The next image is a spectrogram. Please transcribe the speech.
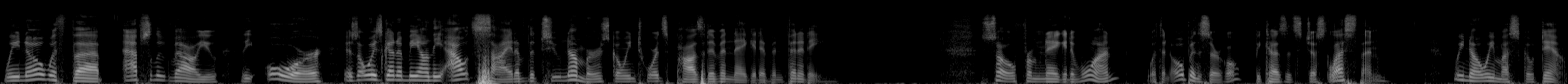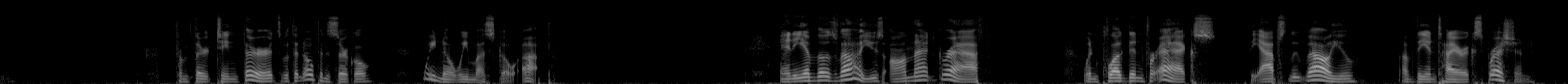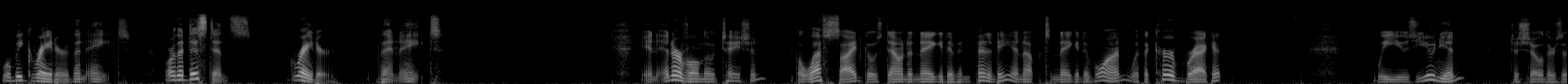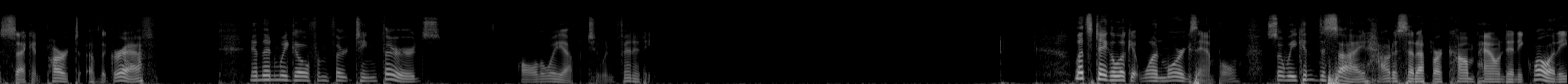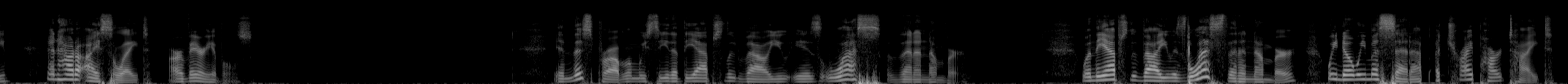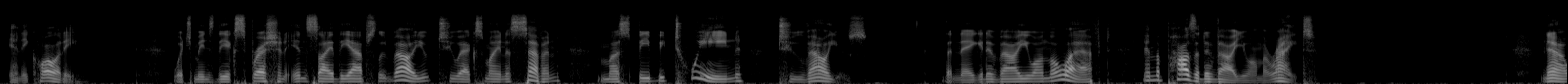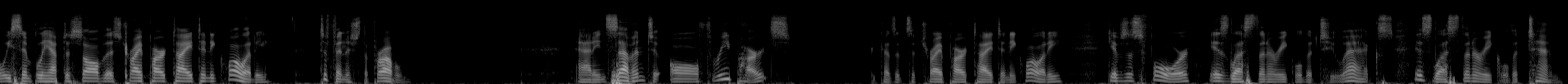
we know with the absolute value, the OR is always going to be on the outside of the two numbers going towards positive and negative infinity. So from negative 1, with an open circle, because it's just less than, we know we must go down. From 13 thirds, with an open circle, we know we must go up. Any of those values on that graph, when plugged in for x, the absolute value of the entire expression will be greater than 8, or the distance greater than 8. In interval notation, the left side goes down to negative infinity and up to negative 1 with a curved bracket. We use union to show there's a second part of the graph. And then we go from 13 thirds all the way up to infinity. Let's take a look at one more example so we can decide how to set up our compound inequality and how to isolate our variables. In this problem, we see that the absolute value is less than a number. When the absolute value is less than a number, we know we must set up a tripartite inequality, which means the expression inside the absolute value, 2x minus 7, must be between two values, the negative value on the left and the positive value on the right. Now, we simply have to solve this tripartite inequality to finish the problem. Adding 7 to all three parts, because it's a tripartite inequality, gives us 4 is less than or equal to 2x is less than or equal to 10.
